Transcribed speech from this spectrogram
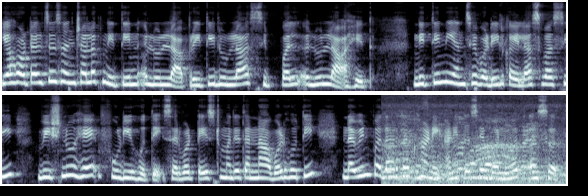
या हॉटेलचे संचालक नितीन लुल्ला प्रीती लुल्ला सिप्पल लुल्ला आहेत. नितीन यांचे वडील कैलासवासी विष्णू हे फूडी होते. सर्व टेस्टमध्ये त्यांना आवड होती. नवीन पदार्थ खाणे आणि तसे बनवत असत.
